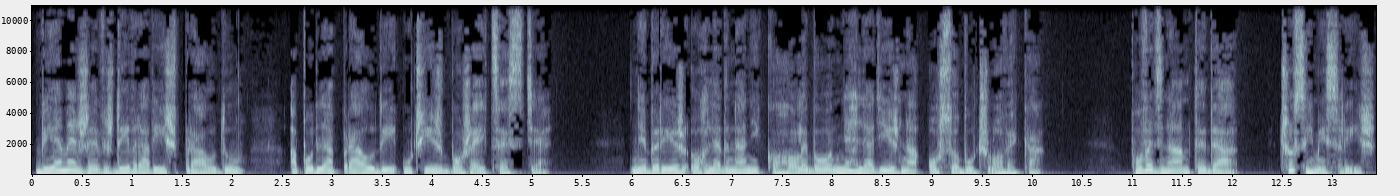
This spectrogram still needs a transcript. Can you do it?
vieme, že vždy vravíš pravdu a podľa pravdy učíš Božej ceste. Neberieš ohľad na nikoho, lebo nehľadíš na osobu človeka. Povedz nám teda, čo si myslíš?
